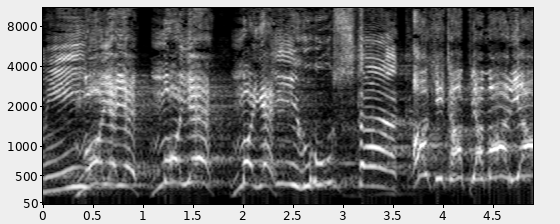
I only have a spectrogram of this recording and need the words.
Mi? Moje je, moje, moje! Kihúzták! Aki kapja, Marja!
